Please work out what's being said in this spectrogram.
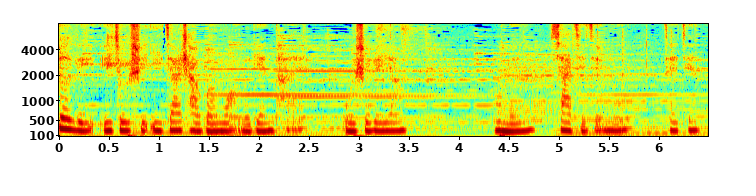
这里依旧是一家茶馆网络电台我是未央我们下期节目再见。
